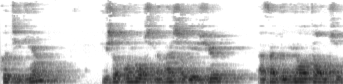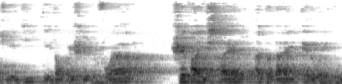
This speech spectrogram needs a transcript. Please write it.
quotidien qui se prononce la main sur les yeux afin de mieux entendre ce qui est dit et d'empêcher de voir. Shema Israël, Adonai Elohim,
